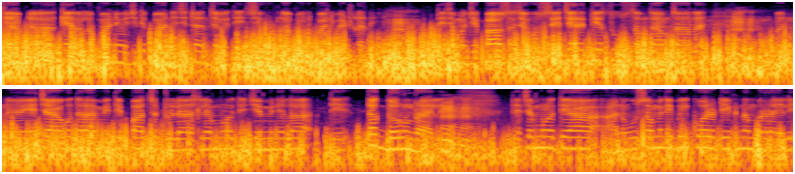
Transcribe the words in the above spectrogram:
जे आपल्याला कॅनलला पाणी व्हायची ते पाण्याची टंचाई होती शेवटला आम्हाला पाणी भेटलं नाही त्याच्यामुळे जे पावसाच्या ऊस याच्या तेच ऊस समजा आमचा आला पण याच्या अगोदर आम्ही ते पाच ठुले असल्यामुळं ते जमिनीला ते तग धरून राहिले. त्याच्यामुळं त्या आणि ऊसामध्ये बी क्वालिटी एक नंबर राहिली.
